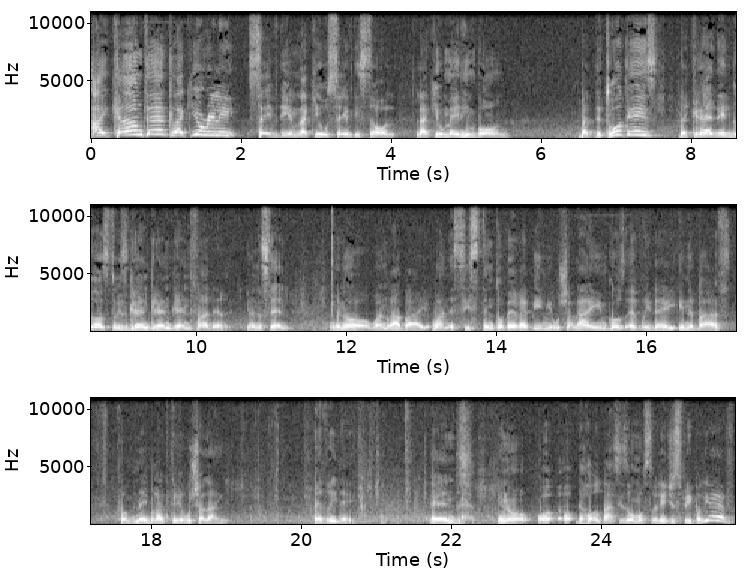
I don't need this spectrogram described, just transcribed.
I count it like you really saved him, like you saved his soul, like you made him born. But the truth is, the credit goes to his grand grand grandfather. You understand? You know, one rabbi, one assistant of a rabbi in Yerushalayim goes every day in a bus from Bnei Brak to Yerushalayim. Every day. And, you know, all, all, the whole bus is almost religious people. You have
